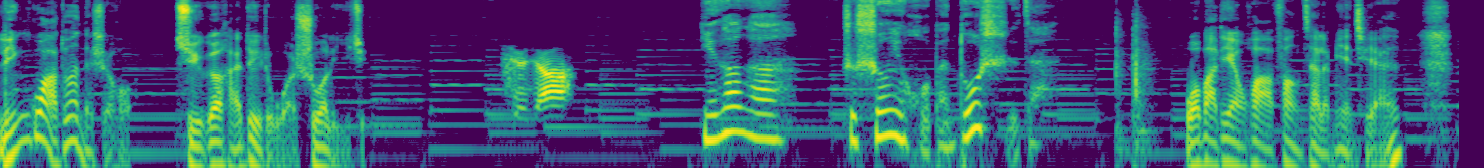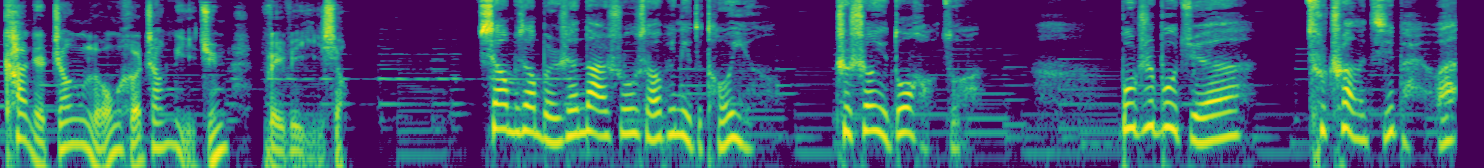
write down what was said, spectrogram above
临挂断的时候，许哥还对着我说了一句：“谢谢啊。”你看看这生意伙伴多实在。我把电话放在了面前，看着张龙和张丽君，微微一笑。像不像本山大叔小品里的投影？这生意多好做，不知不觉就赚了几百万。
